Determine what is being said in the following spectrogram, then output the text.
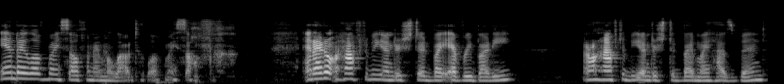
And I love myself, and I'm allowed to love myself. and I don't have to be understood by everybody. I don't have to be understood by my husband.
